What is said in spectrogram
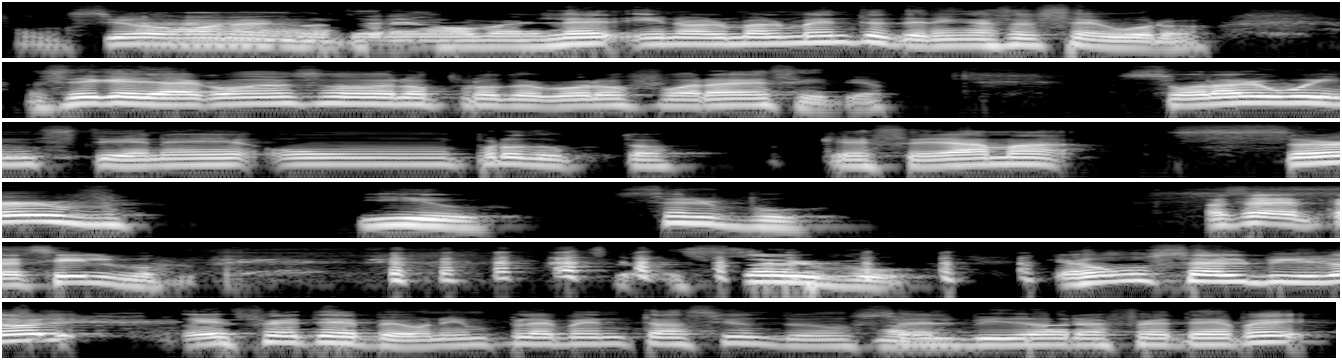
funcionan, no tienen overhead y normalmente tienen que ser seguros. Así que ya con eso de los protocolos fuera de sitio. SolarWinds tiene un producto que se llama Serve You. Servu. O sea, te sirvo. Servu. Es un servidor FTP, una implementación de un servidor FTP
